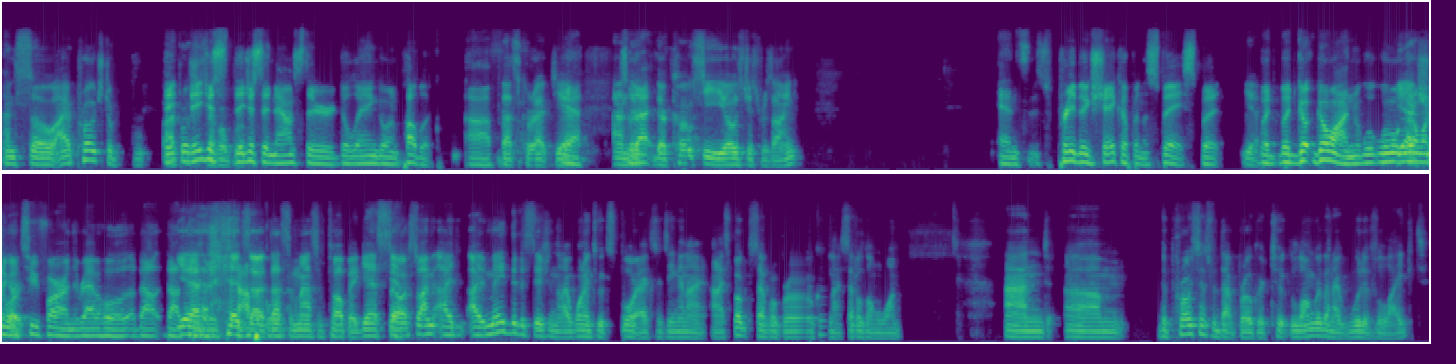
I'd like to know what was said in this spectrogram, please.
and so I approached a. I approached they, just they just announced they're delaying going public. Uh, for, That's correct. Yeah, yeah. and so their, that, their co-CEOs just resigned. And it's a pretty big shakeup in the space, but yeah, but but go, go on. We, we, yeah, don't want to go too far in the rabbit hole about about yeah, them, it's a, that's a massive topic. Yes, so yeah. so I'm, I I made the decision that I wanted to explore exiting, and I I spoke to several brokers, and I settled on one. And um, the process with that broker took longer than I would have liked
